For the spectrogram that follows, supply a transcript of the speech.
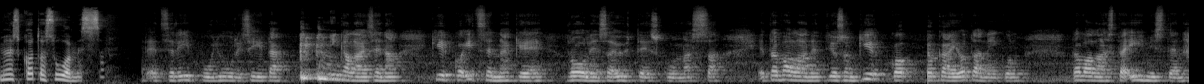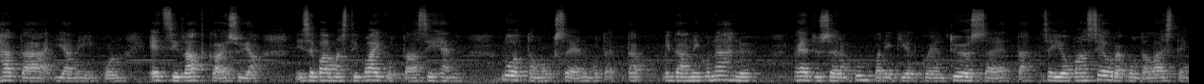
myös koto Suomessa. Et se riippuu juuri siitä, minkälaisena kirkko itse näkee roolinsa yhteiskunnassa. Ja tavallaan, että jos on kirkko, joka ei ota niin kuin, tavallaan sitä ihmisten hätää ja niin kuin, etsi ratkaisuja, niin se varmasti vaikuttaa siihen luottamukseen. Mutta että mitä on niin kuin nähnyt lähetysseuran kumppanikirkkojen työssä, että se ei ole vain seurakuntalaisten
